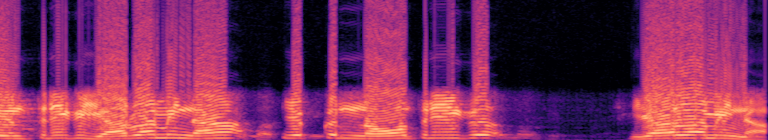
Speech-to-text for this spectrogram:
3 ਤਰੀਕ 11ਵਾਂ ਮਹੀਨਾ ਇੱਕ 9 ਤਰੀਕ 11ਵਾਂ ਮਹੀਨਾ।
